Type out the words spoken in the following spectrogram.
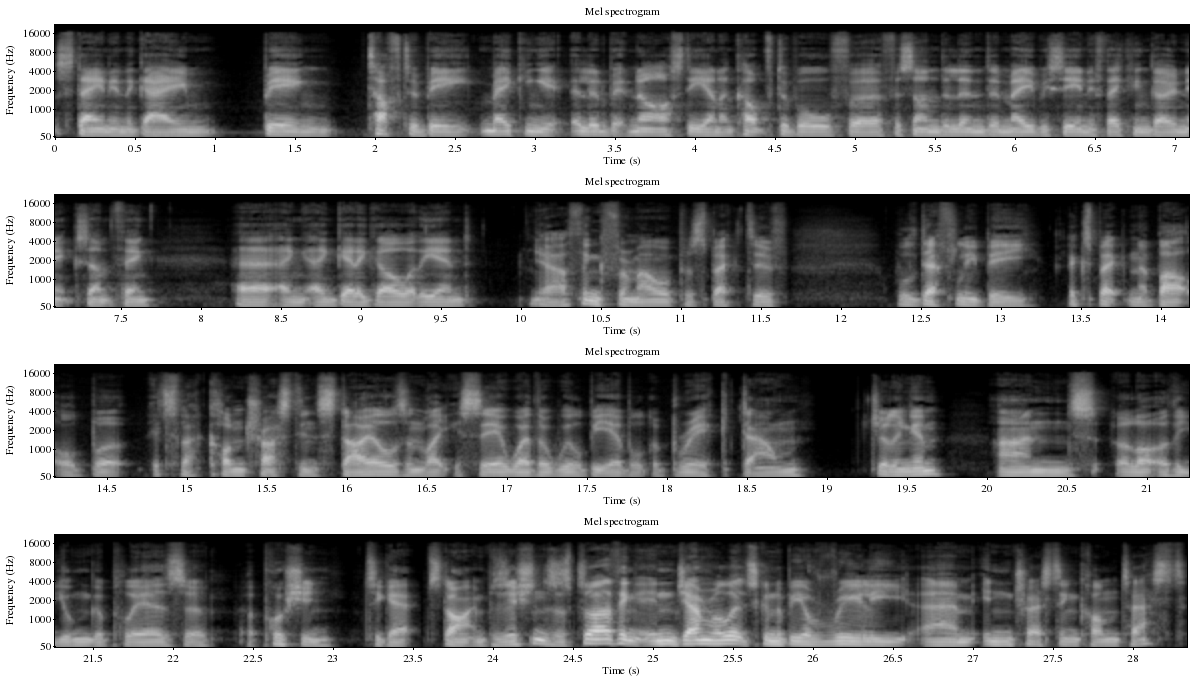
staying in the game, being tough to beat, making it a little bit nasty and uncomfortable for, for Sunderland, and maybe seeing if they can go nick something uh, and, and get a goal at the end. Yeah, I think from our perspective, we'll definitely be expecting a battle, but it's that contrast in styles, and like you say, whether we'll be able to break down Gillingham. And a lot of the younger players are, are pushing to get starting positions. So I think in general, it's going to be a really um, interesting contest.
